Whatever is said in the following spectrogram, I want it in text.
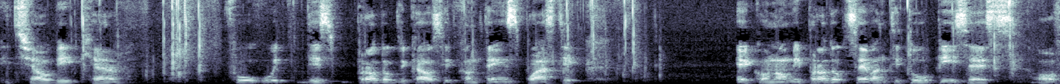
It shall be careful with this product because it contains plastic. Economy product 72 pieces of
